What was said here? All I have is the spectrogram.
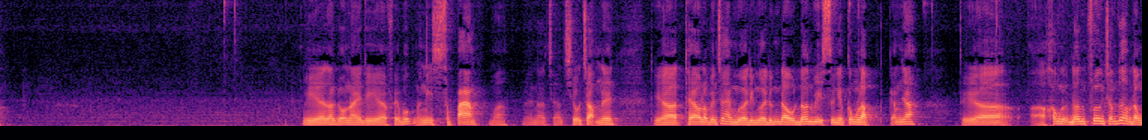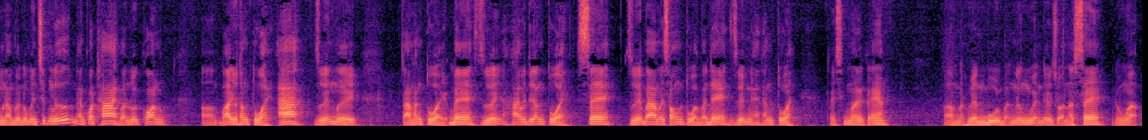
Vì à, ra câu này thì à, Facebook là nghĩ spam mà nên là sẽ chiếu chậm lên. Thì uh, theo đột viên chức 20 thì người đứng đầu đơn vị sự nghiệp công lập các em nhá. thì uh, không được đơn phương chấm dứt hợp đồng làm việc đối viên chức nữ đang có thai và nuôi con uh, bao nhiêu tháng tuổi? A dưới 10 8 tháng tuổi B dưới 24 tháng tuổi C dưới 36 tuổi và D dưới 12 tháng tuổi. Thầy xin mời các em. À, bạn Huyền Bùi bạn Nương Nguyễn đều chọn là C đúng không ạ?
